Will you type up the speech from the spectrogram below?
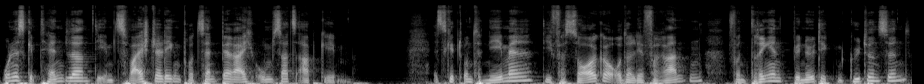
und es gibt Händler, die im zweistelligen Prozentbereich Umsatz abgeben. Es gibt Unternehmen, die Versorger oder Lieferanten von dringend benötigten Gütern sind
